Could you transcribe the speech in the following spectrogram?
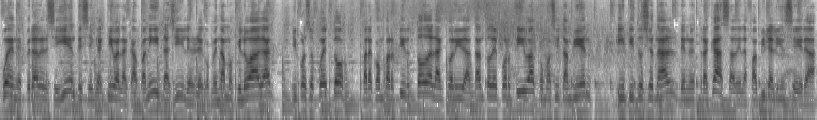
pueden esperar el siguiente si es que activan la campanita, allí les recomendamos que lo hagan. Y por supuesto para compartir toda la actualidad tanto deportiva como así también institucional de nuestra casa, de la familia Lincera.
